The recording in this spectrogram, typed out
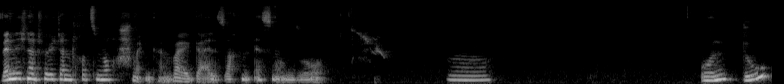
Wenn ich natürlich dann trotzdem noch schmecken kann, weil geile Sachen essen und so. Hm. Und du?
